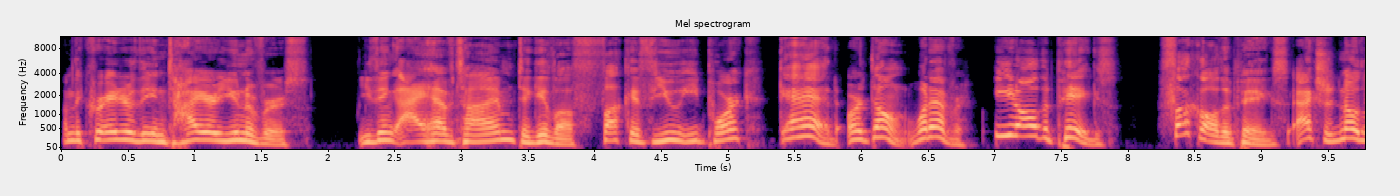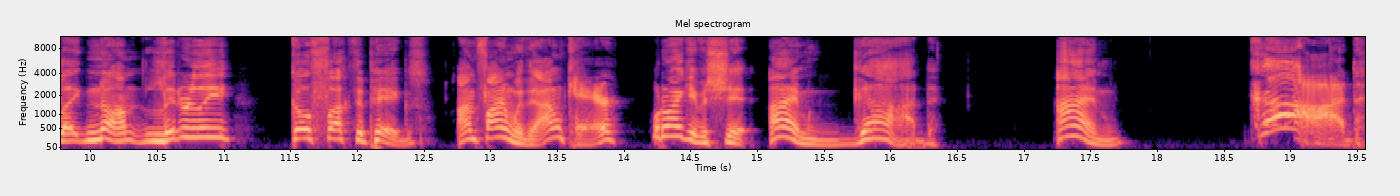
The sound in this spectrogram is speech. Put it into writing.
I'm the creator of the entire universe. You think I have time to give a fuck if you eat pork? Go ahead or don't, whatever. Eat all the pigs. Fuck all the pigs. Actually, no, like no, I'm literally go fuck the pigs. I'm fine with it. I don't care." What do I give a shit? I'm God. I'm God.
